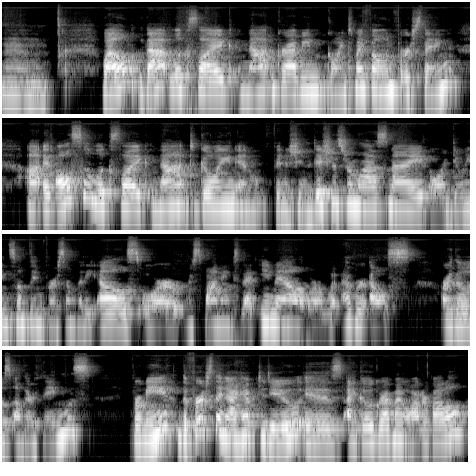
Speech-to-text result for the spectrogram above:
Mm. Well, that looks like not grabbing, going to my phone first thing, uh, it also looks like not going and finishing the dishes from last night or doing something for somebody else or responding to that email or whatever else are those other things. For me, the first thing I have to do is I go grab my water bottle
